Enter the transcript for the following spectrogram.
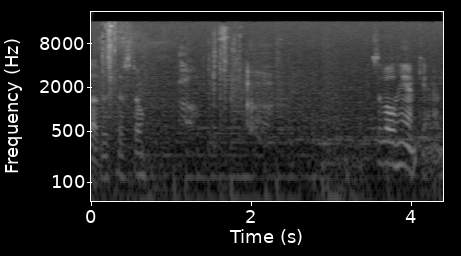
Love this pistol. It's a little hand cannon.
